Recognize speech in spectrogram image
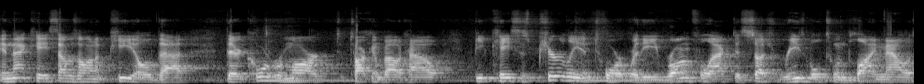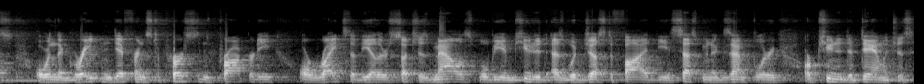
in that case, I was on appeal that their court remarked, talking about how cases purely in tort where the wrongful act is such reasonable to imply malice or when the great indifference to person's property or rights of the other such as malice will be imputed as would justify the assessment exemplary or punitive damages.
